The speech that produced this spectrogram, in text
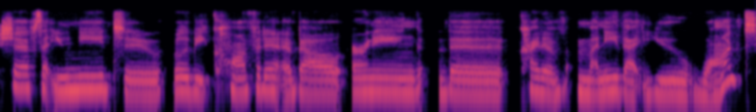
shifts that you need to really be confident about earning the kind of money that you want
